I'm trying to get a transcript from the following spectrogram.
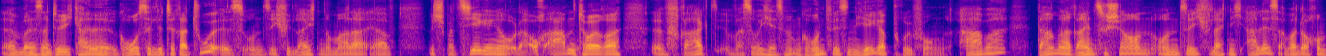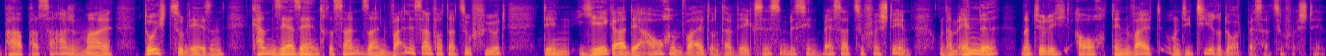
äh, weil es natürlich keine große Literatur ist und sich vielleicht ein normaler ja, Spaziergänger oder auch Abenteurer äh, fragt, was soll ich jetzt mit dem Grundwissen Jägerprüfung? Aber da mal reinzuschauen und sich vielleicht nicht alles, aber doch ein paar Passagen mal durchzulesen, kann sehr, sehr interessant sein, weil es einfach dazu führt, den Jäger, der auch im Wald unterwegs ist, ein bisschen besser zu verstehen. Und am Ende natürlich auch den Wald und die Tiere dort besser zu verstehen.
